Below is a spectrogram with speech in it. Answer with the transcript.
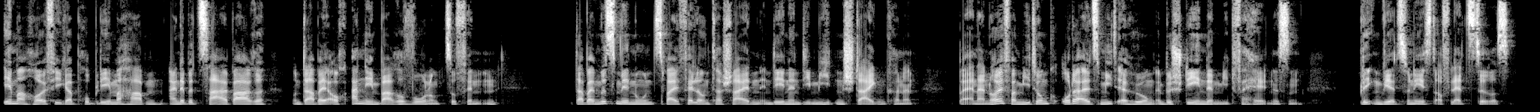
immer häufiger Probleme haben, eine bezahlbare und dabei auch annehmbare Wohnung zu finden. Dabei müssen wir nun zwei Fälle unterscheiden, in denen die Mieten steigen können. Bei einer Neuvermietung oder als Mieterhöhung in bestehenden Mietverhältnissen. Blicken wir zunächst auf Letzteres.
